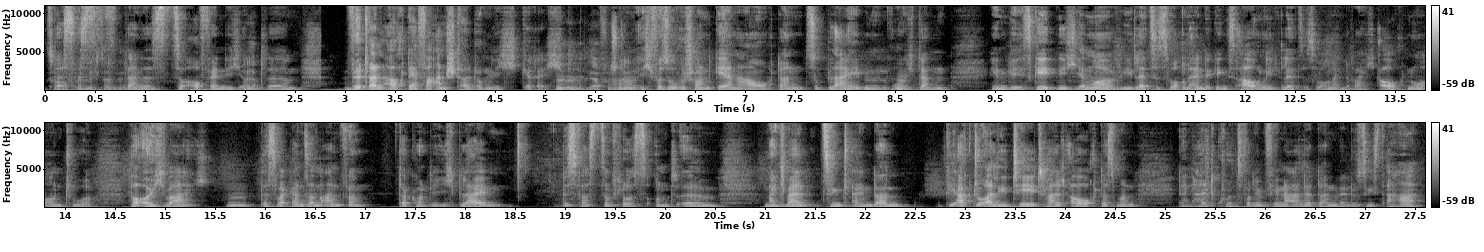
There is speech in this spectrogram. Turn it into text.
zu aufwendig ist, dann. Ja. dann ist es zu aufwendig und ähm, wird dann auch der Veranstaltung nicht gerecht. Hm, ja, verstehe. Ja, ich versuche schon gerne auch dann zu bleiben, wo ich dann hingehe. Es geht nicht immer, wie letztes Wochenende ging es auch nicht. Letztes Wochenende war ich auch nur on Tour. Bei euch war ich. Das war ganz am Anfang. Da konnte ich bleiben bis fast zum Schluss. Und ähm, manchmal zwingt einen dann die Aktualität halt auch, dass man dann halt kurz vor dem Finale dann, wenn du siehst, aha,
